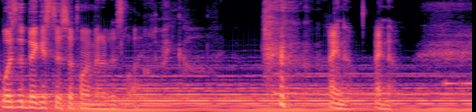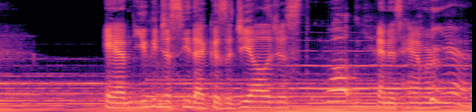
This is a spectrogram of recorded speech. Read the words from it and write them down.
was the biggest disappointment of his life. Oh my God. I know, I know. And you can just see that because the geologist Well, and his hammer, Yes.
